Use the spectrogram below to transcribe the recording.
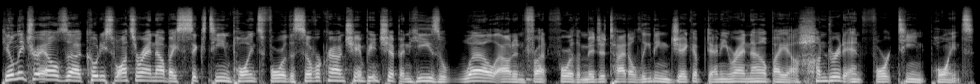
He only trails uh, Kody Swanson right now by 16 points for the Silver Crown Championship, and he's well out in front for the midget title, leading Jacob Denney right now by 114 points.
